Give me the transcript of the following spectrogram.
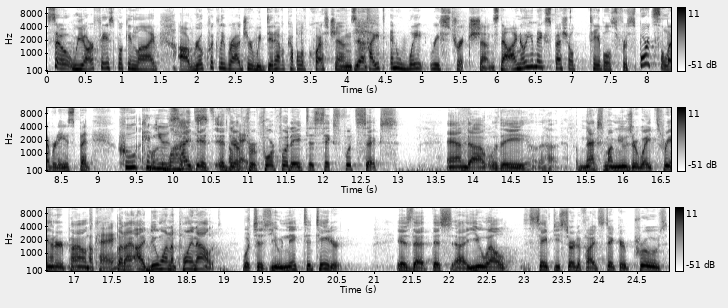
So we are Facebooking live. Uh, real quickly, Roger, we did have a couple of questions. Yes. Height and weight restrictions. Now, I know you make special tables for sports celebrities, but who can well, use well, they're okay. for four foot eight to six foot six. And uh, the uh, maximum user weight, 300 pounds. Okay. But I, I do want to point out, which is unique to Teeter, is that this uh, UL safety certified sticker proves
